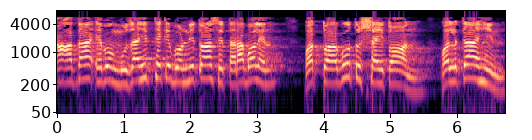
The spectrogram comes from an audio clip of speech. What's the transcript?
আতা এবং মুজাহিদ থেকে বর্ণিত আছে, তারা বলেন অত্যাগুতুসাইতন অলকাহিন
